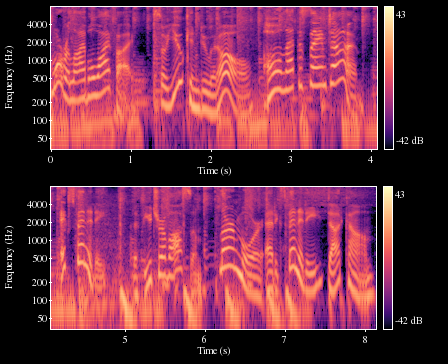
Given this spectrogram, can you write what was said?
more reliable Wi Fi. So you can do it all, all at the same time. Xfinity the future of awesome. Learn more at Xfinity.com.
